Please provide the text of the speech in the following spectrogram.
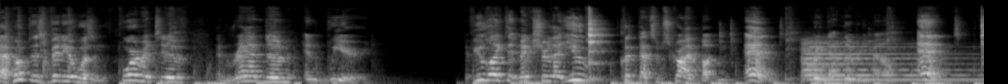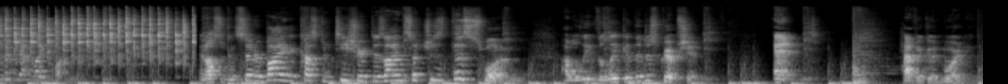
I hope this video was informative and random and weird. If you liked it, make sure that you click that subscribe button and ring that Liberty Bell and click that like button. And also consider buying a custom t-shirt design such as this one. I will leave the link in the description. And have a good morning.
